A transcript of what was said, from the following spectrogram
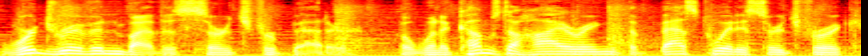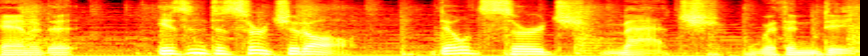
We're driven by the search for better. But when it comes to hiring, the best way to search for a candidate isn't to search at all. Don't search match with Indeed.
